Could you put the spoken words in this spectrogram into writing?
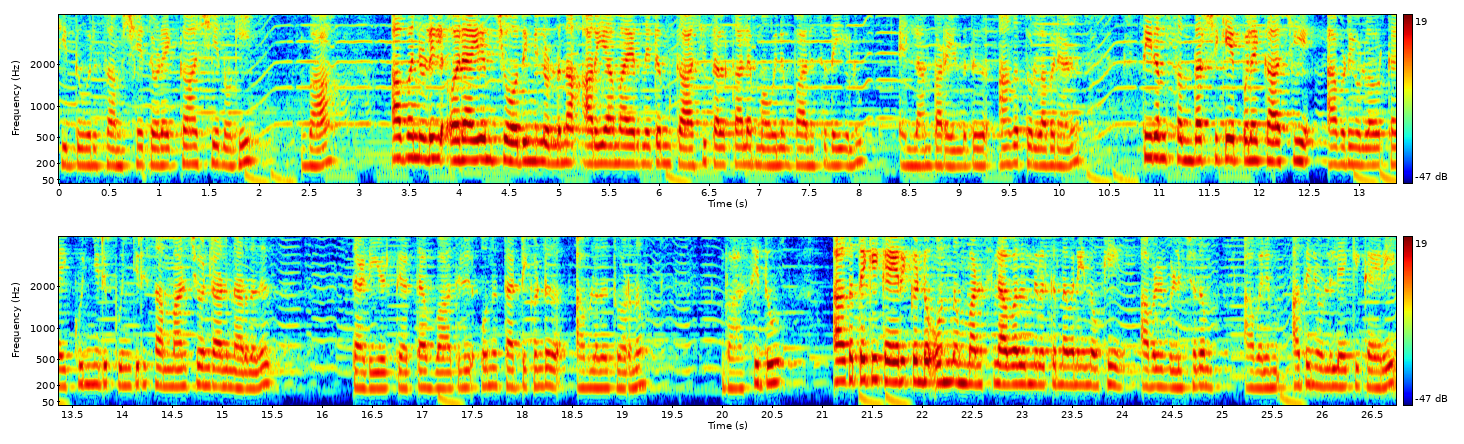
സിദ്ധു ഒരു സംശയത്തോടെ കാശിയെ നോക്കി. വാ. അവനുള്ളിൽ ഒരായിരം ചോദ്യങ്ങളുണ്ടെന്ന് അറിയാമായിരുന്നിട്ടും കാശി തൽക്കാലം മൗനം പാലിച്ചതേയുള്ളൂ. എല്ലാം പറയേണ്ടത് അകത്തുള്ളവരാണ്. സ്ഥിരം സന്ദർശിക്കെ പോലെ കാശി അവിടെയുള്ളവർക്കായി കുഞ്ഞൊരു പുഞ്ചിരി സമ്മാനിച്ചുകൊണ്ടാണ് നടന്നത്. തടിയിൽ തീർത്ത വാതിൽ ഒന്ന് തട്ടിക്കൊണ്ട് അവളത് തുറന്നു. വാസിതു അകത്തേക്ക് കയറിക്കൊണ്ട് ഒന്നും മനസ്സിലാവാതെ നിൽക്കുന്നവനെ നോക്കി അവൾ വിളിച്ചതും അവനും അതിനുള്ളിലേക്ക് കയറി.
